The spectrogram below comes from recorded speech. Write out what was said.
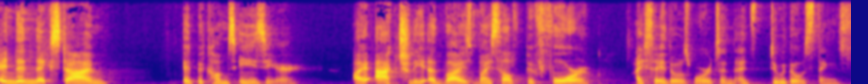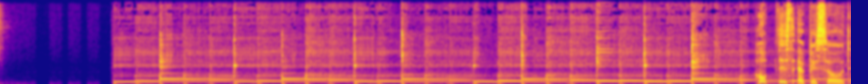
And then next time, it becomes easier. I actually advise myself before I say those words and, and do those things. Hope this episode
